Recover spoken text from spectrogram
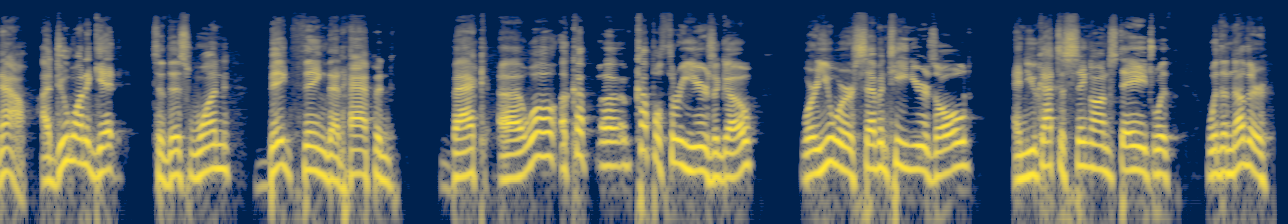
Now, I do want to get to this one big thing that happened back, uh, well, a couple, uh, a couple, three years ago, where you were 17 years old and you got to sing on stage with, with another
